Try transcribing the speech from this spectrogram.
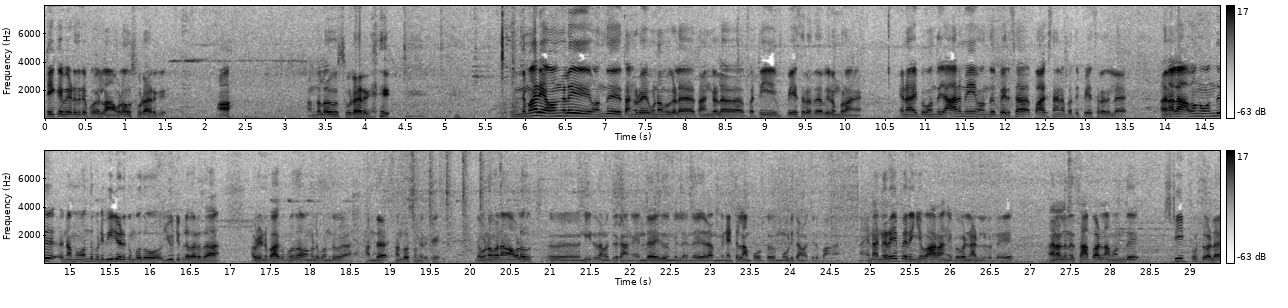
டேக்கவே எடுத்துகிட்டு போயிடலாம். அவ்வளோ சூடாக இருக்குது ஆ அந்தளவு சூடாக இருக்குது இந்த மாதிரி அவங்களே வந்து தங்களுடைய உணவுகளை தங்களை பற்றி பேசுகிறத விரும்புகிறாங்க ஏன்னா இப்போ வந்து யாருமே வந்து பெருசாக பாகிஸ்தானை பற்றி பேசுகிறதில்ல அதனால் அவங்க வந்து நம்ம வந்து இப்படி வீடியோ எடுக்கும்போது ஓ யூடியூப்பில் வருதா? அப்படின்னு பார்க்கும்போது அவங்களுக்கு வந்து அந்த சந்தோஷம் இருக்குது இந்த உணவெல்லாம் அவ்வளோ நீட்டாக தான் வச்சுருக்காங்க. எந்த இதுவும் இல்லை. இந்த இதெல்லாம் நெட்டெல்லாம் போட்டு மூடி தான் வச்சுருப்பாங்க. ஏன்னா நிறைய பேர் இங்கே வராங்க இப்போ வெளிநாட்டில் இருந்து அதனால் இந்த சாப்பாடெலாம் வந்து ஸ்ட்ரீட் ஃபுட்டுகளை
